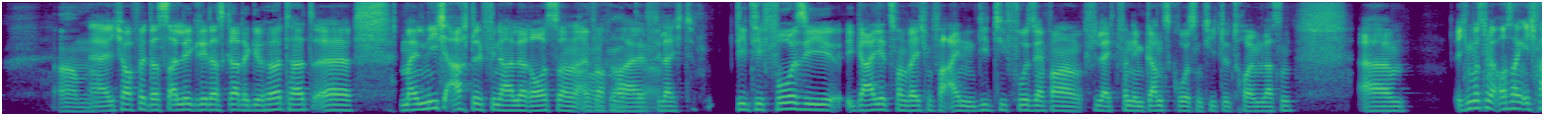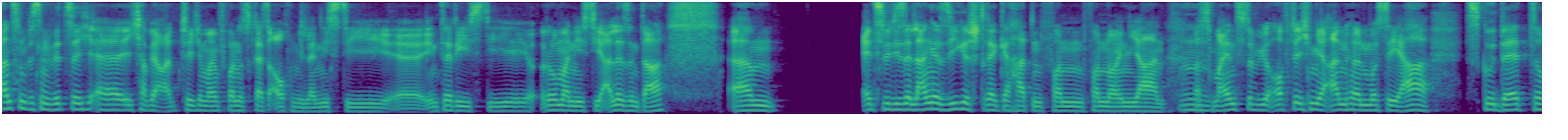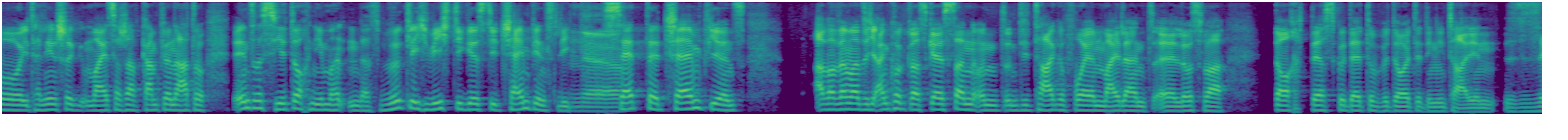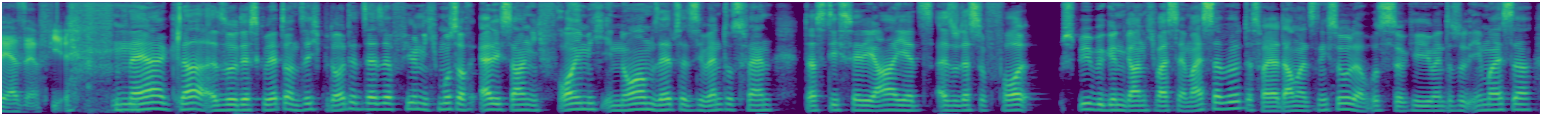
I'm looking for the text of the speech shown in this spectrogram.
Ähm, ja, ich hoffe, dass Allegri das gerade gehört hat. Äh, mal nicht Achtelfinale raus, sondern oh einfach oh Gott, mal ja. vielleicht die Tifosi, egal jetzt von welchem Verein, die Tifosi einfach mal vielleicht von dem ganz großen Titel träumen lassen. Ähm, ich muss mir auch sagen, ich fand es ein bisschen witzig. Äh, ich habe ja natürlich in meinem Freundeskreis auch Milanisti, äh, Interisti, Romanisti, alle sind da. Ähm, als wir diese lange Siegestrecke hatten von, von neun Jahren, mm. was meinst du, wie oft ich mir anhören musste, ja, Scudetto, italienische Meisterschaft, Campionato, interessiert doch niemanden. Das wirklich Wichtige ist die Champions League. Ja. Set the Champions. Aber wenn man sich anguckt, was gestern und, und die Tage vorher in Mailand äh, los war, doch, der Scudetto bedeutet in Italien sehr, sehr viel. Naja, klar, also der Scudetto an sich bedeutet sehr, sehr viel und ich muss auch ehrlich sagen, ich freue mich enorm, selbst als Juventus-Fan, dass die Serie A jetzt, also dass du vor Spielbeginn gar nicht weißt, wer Meister wird. Das war ja damals nicht so, da wusste okay, Juventus wird eh Meister.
